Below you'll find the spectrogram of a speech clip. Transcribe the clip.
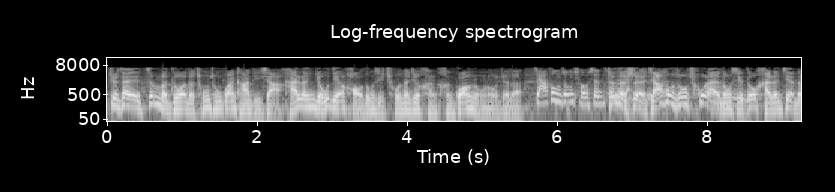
就在这么多的重重关卡底下，还能有点好东西出，那就很很光荣了。我觉得夹缝中求生，真的是夹缝中出来的东西都还能见得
